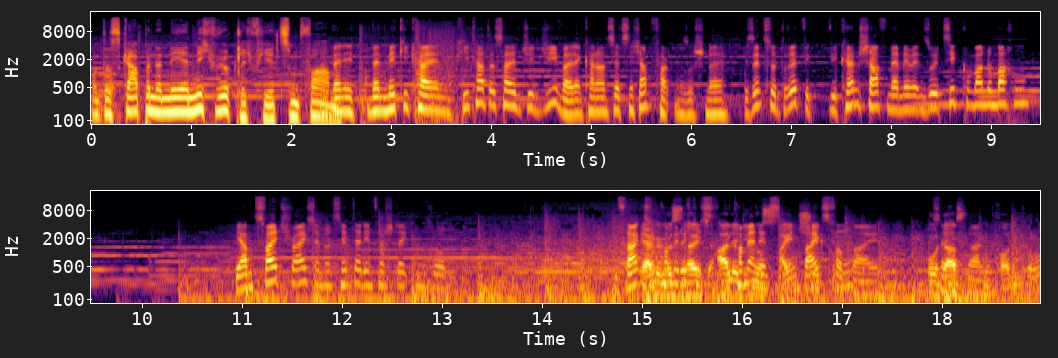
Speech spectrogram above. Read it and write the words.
und es gab in der Nähe nicht wirklich viel zum Farmen. wenn, ich, wenn Mickey keinen Pete hat, ist halt GG, weil dann kann er uns jetzt nicht abfacken so schnell. Wir sind zu dritt, wir, wir können schaffen, wenn wir ein Suizidkommando machen. Wir haben zwei Strikes, wenn wir uns hinter den verstecken, so. Die Frage Ja, ist, wie wir kommen müssen durch halt die, alle kommen wir an den. Spikes vorbei? Oh, ist da ja ist die ein Frage. Konto.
